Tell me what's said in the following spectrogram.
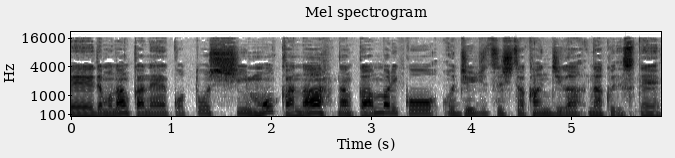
えー、でもなんかね、今年もかな、なんかあんまりこう、充実した感じがなくですね、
